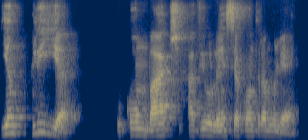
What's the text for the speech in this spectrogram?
e amplia o combate à violência contra a mulher.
